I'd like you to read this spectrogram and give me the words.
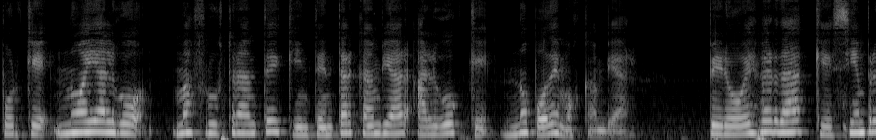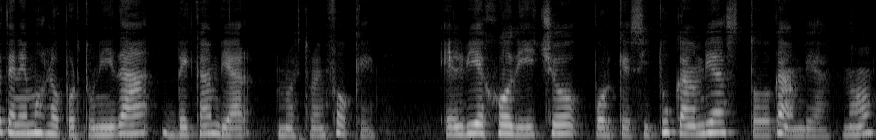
Porque no hay algo más frustrante que intentar cambiar algo que no podemos cambiar. Pero es verdad que siempre tenemos la oportunidad de cambiar nuestro enfoque. El viejo dicho, porque si tú cambias, todo cambia, ¿no?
